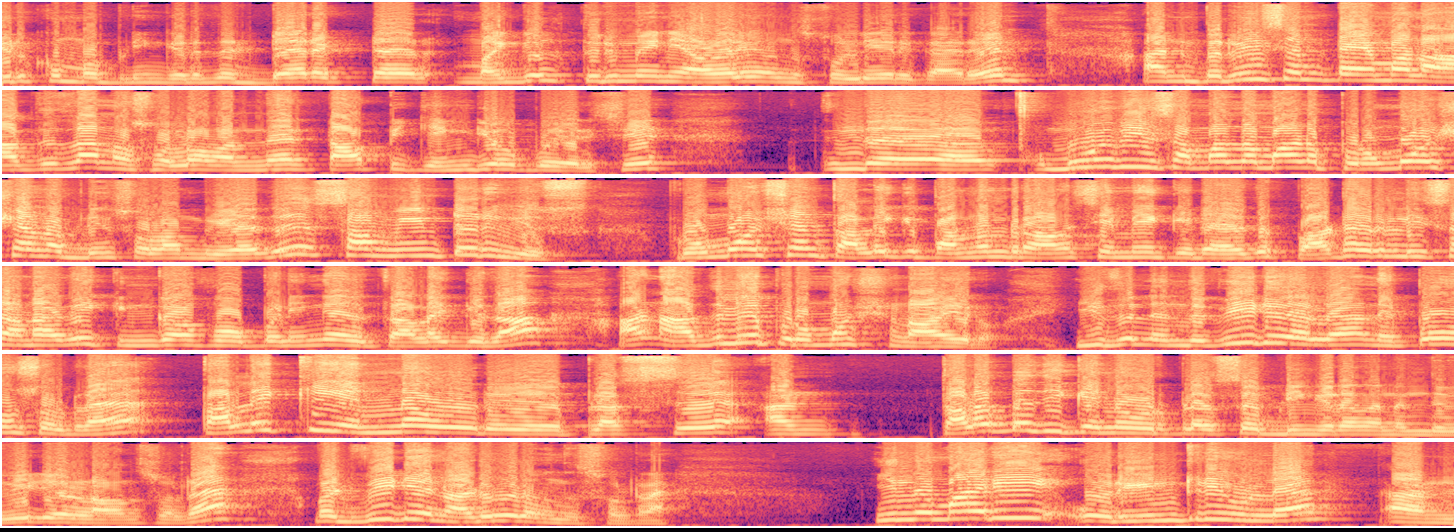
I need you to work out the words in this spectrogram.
இருக்கும் அப்படிங்கிறது டைரக்டர் மகிழ் திருமேனி அவரே வந்து சொல்லியிருக்காரு. அண்ட் இப்போ ரீசெண்ட் டைமா நான் அதுதான் நான் சொல்ல வந்தேன். டாபிக் எங்கேயோ போயிருச்சு. இந்த மூவி சம்பந்தமான ப்ரொமோஷன் அப்படின்னு சொல்ல முடியாது. சம் இன்டர்வியூஸ் ப்ரொமோஷன் தலைக்கு பண்ணணுன்ற அவசியமே கிடையாது. படம் ரிலீஸ் ஆனாவே கிங் ஆஃப் ஓப்பனிங் அது தலைக்கு தான். அண்ட் அதுலேயே ப்ரொமோஷன் ஆயிரும். இதில் இந்த வீடியோவில் நான் எப்பவும் சொல்கிறேன் தலைக்கு என்ன ஒரு ப்ளஸ்ஸு அண்ட் தளபதிக்கு என்ன ஒரு ப்ளஸ் அப்படிங்கிறத நான் இந்த வீடியோவில் நான் வந்து சொல்கிறேன் பட் வீடியோ நடுவில் வந்து சொல்கிறேன் இந்த மாதிரி ஒரு இன்டர்வியூவில் அண்ட்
